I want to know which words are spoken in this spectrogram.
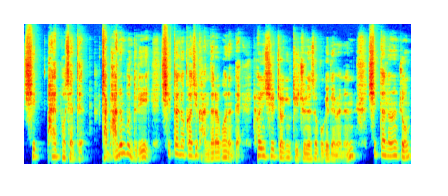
18%. 자, 많은 분들이 10달러까지 간다라고 하는데 현실적인 기준에서 보게 되면은 10달러는 좀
